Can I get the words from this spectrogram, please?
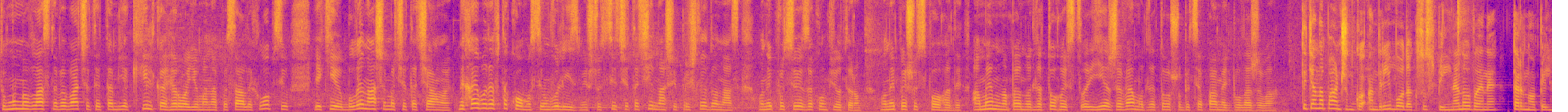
Тому ми, власне, ви бачите, там є кілька героїв. Ми написали хлопців, які були нашими читачами. Нехай буде в такому символізмі, що ці читачі наші прийшли до нас. Вони працюють за комп'ютером, вони пишуть спогади. А ми, напевно, для того є живемо, для того, щоб ця пам'ять була жива. Тетяна Панченко, Андрій Бодак, Суспільне новини, Тернопіль.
